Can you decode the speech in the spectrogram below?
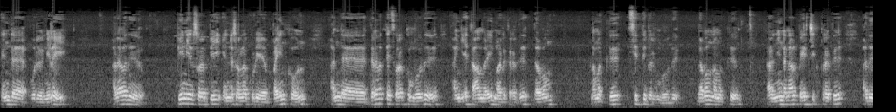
என்ற ஒரு நிலை அதாவது பீனியல் சுரப்பி என்று சொல்லக்கூடிய பைன்கோன் அந்த திரவத்தை சுரக்கும் போது அங்கே தாமரை மறுக்கிறது. தவம் நமக்கு சித்தி பெறும்போது தவம் நமக்கு நீண்ட நாள் பயிற்சிக்கு பிறகு அது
